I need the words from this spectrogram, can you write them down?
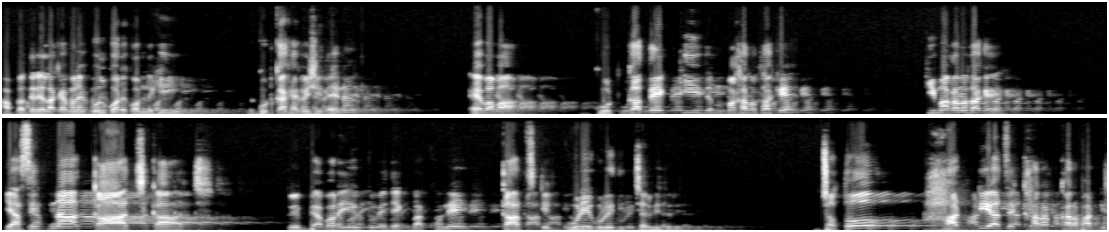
আপনাদের এলাকায় মনে গোল করে কম নাকি? গুটকা খায় বেশি, তাই না? এ বাবা, গুটকাতে কি মাখানো থাকে? কি মাখানো থাকে? অ্যাসিড না কাজ কাচ? তুমি ব্যবহারে ইউটিউবে দেখবা, খুলে কাজকে গুড়ে গুড়ে দিচ্ছে ভিতরে। যত হাড্ডি আছে, খারাপ খারাপ হাড্ডি,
